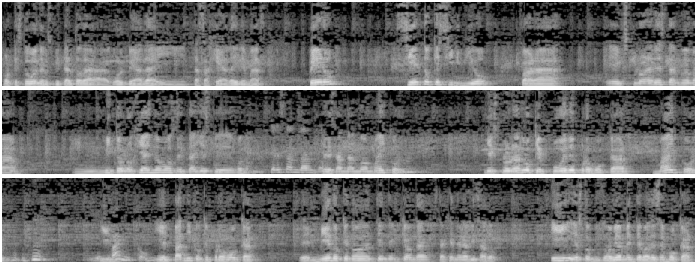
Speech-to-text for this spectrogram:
Porque estuvo en el hospital toda golpeada y tasajeada y demás. Pero siento que sirvió para explorar esta nueva mitología y nuevos detalles que, bueno, que le están dando, que le están dando a Michael. Y explorar lo que puede provocar Michael. y el pánico. Y el pánico que provoca, el miedo que no entienden qué onda está generalizado. Y esto pues obviamente va a desembocar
